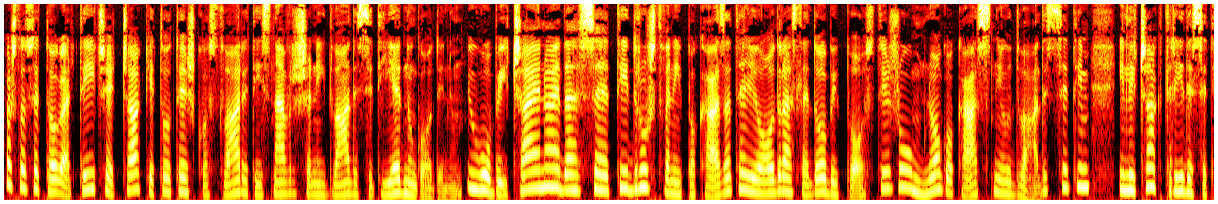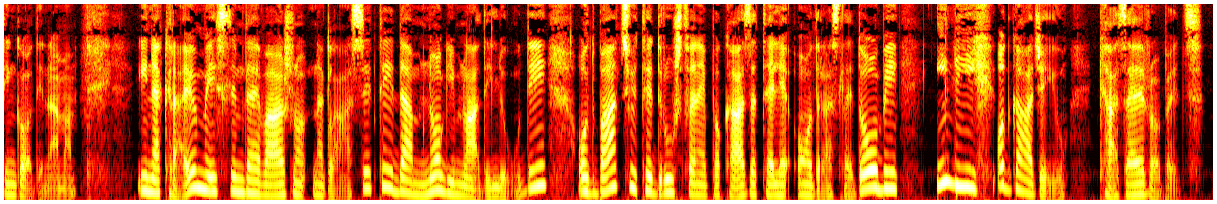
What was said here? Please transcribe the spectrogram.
A što se toga tiče, čak je to teško ostvariti s navršenih 21 godinu. I uobičajeno je da se ti društveni pokazatelji odrasle dobi postižu mnogo kasnije u 20 ili čak 30 godinama. I na kraju mislim da je važno naglasiti da mnogi mladi ljudi odbacuju te društvene pokazatelje odrasle dobi ili ih odgađaju, kazao je Roberts.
